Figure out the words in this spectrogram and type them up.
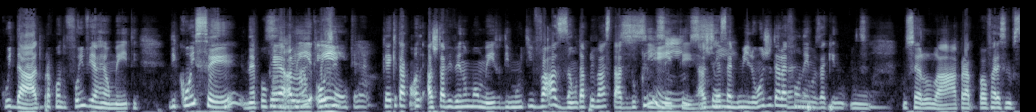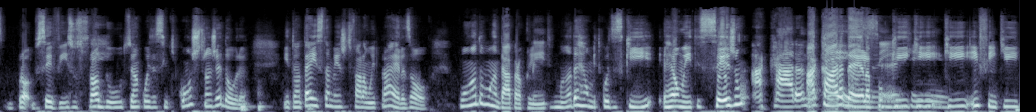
cuidado para quando for enviar realmente, de conhecer, né? Porque Sim, ali, hoje, cliente, né? que é que tá, a gente está vivendo um momento de muita invasão da privacidade do Sim, cliente. sim, a gente sim. recebe milhões de telefonemas aqui no, no- no celular para oferecendo pro- serviços, Sim. produtos, é uma coisa assim que constrangedora. Então até isso também a gente fala muito para elas, ó, quando mandar para o cliente, manda realmente coisas que realmente sejam A cara a cara cliente, dela, né? porque que, que, enfim, que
